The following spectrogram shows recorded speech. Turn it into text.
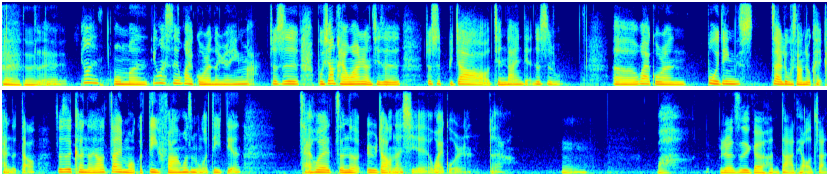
对对对，因为我们因为是外国人的原因嘛，就是不像台湾人，其实就是比较简单一点，就是呃，外国人不一定是在路上就可以看得到，就是可能要在某个地方或是某个地点才会真的遇到那些外国人。对啊，嗯，哇，我觉得是一个很大挑战，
